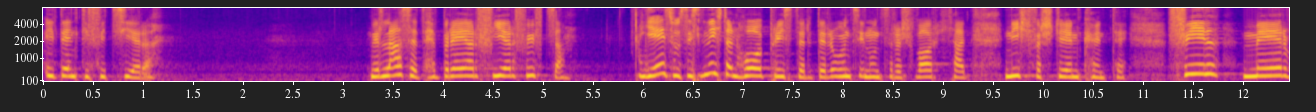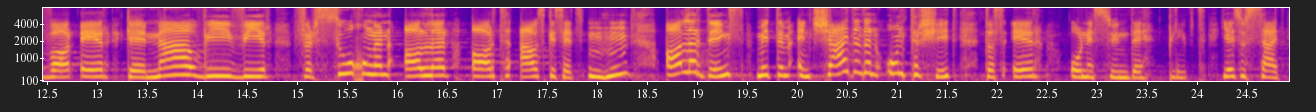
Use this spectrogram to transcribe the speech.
identifizieren kann. Wir lesen Hebräer 4, 15. Jesus ist nicht ein Hohepriester, der uns in unserer Schwachheit nicht verstehen könnte. Vielmehr war er genau wie wir Versuchungen aller Art ausgesetzt. Mhm. Allerdings mit dem entscheidenden Unterschied, dass er ohne Sünde bleibt. Jesus sagt,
